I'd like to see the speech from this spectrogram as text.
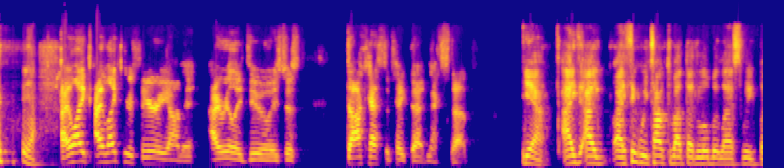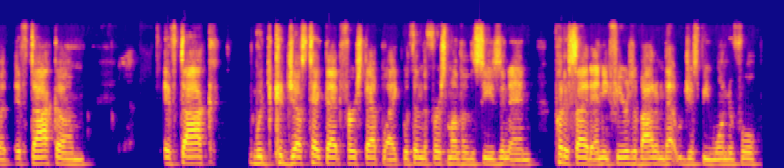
yeah, I like I like your theory on it. I really do. It's just Dach has to take that next step. Yeah, I, I I think we talked about that a little bit last week. But if Dach um if Dach would could just take that first step like within the first month of the season and put aside any fears about him, that would just be wonderful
